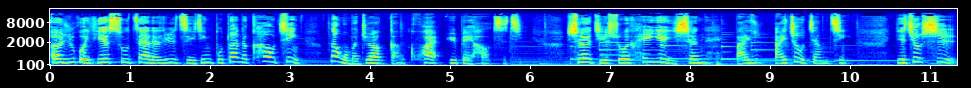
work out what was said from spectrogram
而如果耶稣在的日子已经不断的靠近，那我们就要赶快预备好自己。十二节说黑夜已深，白白昼将近，也就是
